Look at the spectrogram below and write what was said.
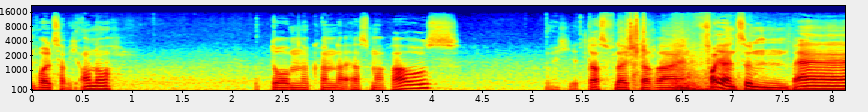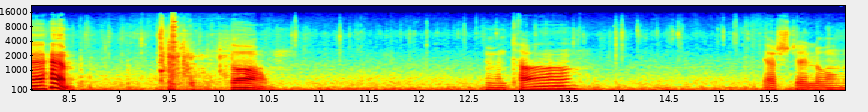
Den Holz habe ich auch noch. Abdorbene können da erstmal raus. Hier das Fleisch da rein. Feuer entzünden. Bam. So. Inventar. Herstellung.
